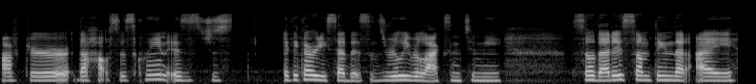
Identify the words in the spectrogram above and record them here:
after the house is clean is just I think I already said this. It's really relaxing to me. So that is something that I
